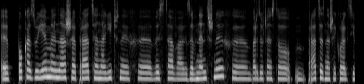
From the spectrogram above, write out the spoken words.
E, pokazujemy nasze prace na licznych e, wystawach zewnętrznych. E, bardzo często prace z naszej kolekcji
